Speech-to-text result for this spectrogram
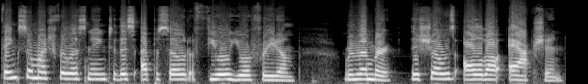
Thanks so much for listening to this episode of Fuel Your Freedom. Remember, this show is all about action.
